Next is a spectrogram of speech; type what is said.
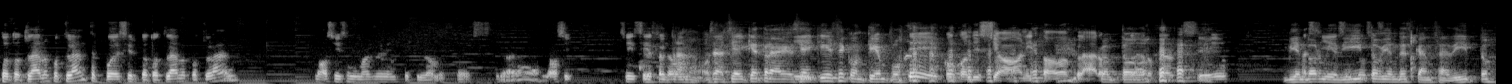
Tototlán, Ocotlán, te puedes decir Tototlán, Ocotlán, no, sí son más de 20 kilómetros, Ah, no, sí, sí, sí, Sí, es un tramo. O sea, si hay que traer, si Sí. hay que irse con tiempo. Sí, con condición y todo, claro. Con todo. Claro, claro sí. Bien Así es, dormidito, entonces- bien descansadito.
